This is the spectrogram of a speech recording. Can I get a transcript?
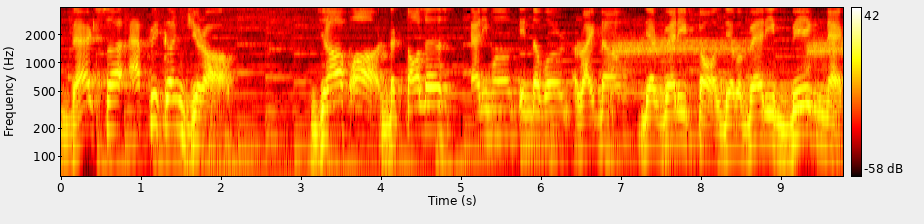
That's a African giraffe. Giraffe are the tallest animals in the world right now. They are very tall. They have a very big neck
